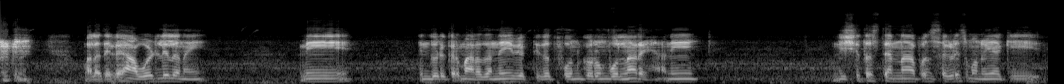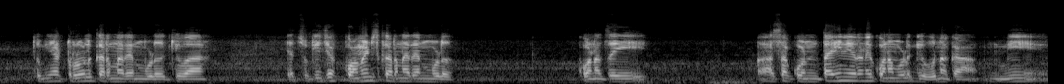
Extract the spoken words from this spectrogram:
मला ते काही आवडलेलं नाही. मी इंदोरीकर महाराजांनाही व्यक्तिगत फोन करून बोलणार आहे आणि निश्चितच त्यांना आपण सगळेच म्हणूया की तुम्ही या ट्रोल करणाऱ्यांमुळं किंवा या चुकीच्या कॉमेंट्स करणाऱ्यांमुळं कोणाचाही असा कोणताही निर्णय कोणामुळे घेऊ नका. मी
